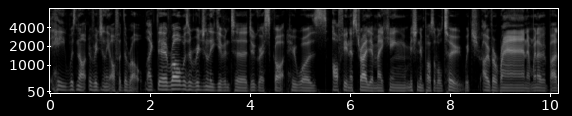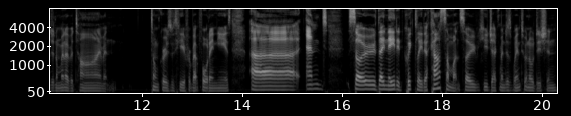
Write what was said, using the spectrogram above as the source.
he was not originally offered the role. Like the role was originally given to Dougray Scott, who was off in Australia making Mission Impossible 2, which overran and went over budget and went over time and Tom Cruise was here for about 14 years. Uh, and so they needed quickly to cast someone. So Hugh Jackman just went to an audition,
